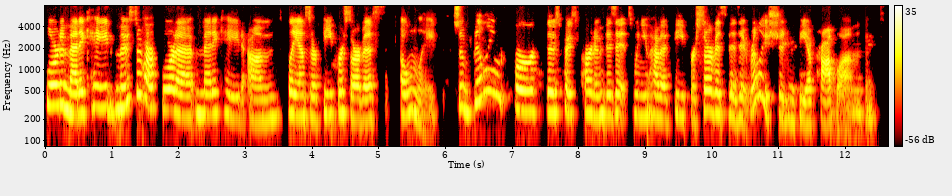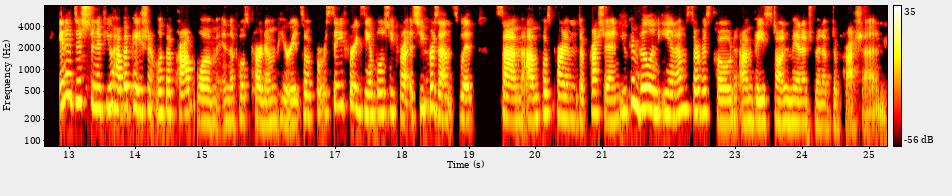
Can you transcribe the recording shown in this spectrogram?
Florida Medicaid, most of our Florida Medicaid um, plans are fee for service only. So, billing for those postpartum visits when you have a fee for service visit really shouldn't be a problem. In addition, if you have a patient with a problem in the postpartum period, so for, say, for example, she, she presents with some um, postpartum depression, you can bill an E&M service code um, based on management of depression.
